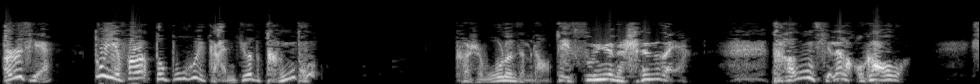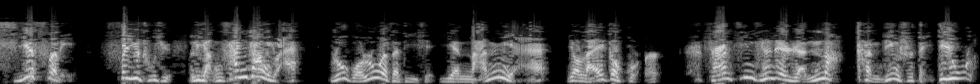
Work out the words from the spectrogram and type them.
而且对方都不会感觉到疼痛。可是无论怎么着，这孙越的身子呀，腾起来老高啊，斜刺里飞出去两三丈远，如果落在地下，也难免要来个滚儿。反正今天这人呐，肯定是得丢了。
